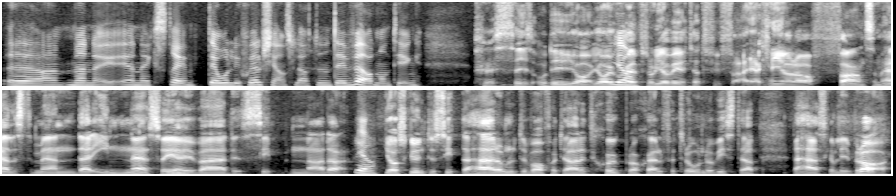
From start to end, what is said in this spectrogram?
eh, men en extremt dålig självkänsla, att du inte är värd någonting. Precis, och det är jag. Jag är Ja. självförtroende. Jag vet ju att fan, jag kan göra vad fan som helst. Men där inne så är jag ju värd sip nada. Ja, Jag skulle inte sitta här om det inte var för att jag hade ett sjukt bra självförtroende och visste att det här ska bli bra.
